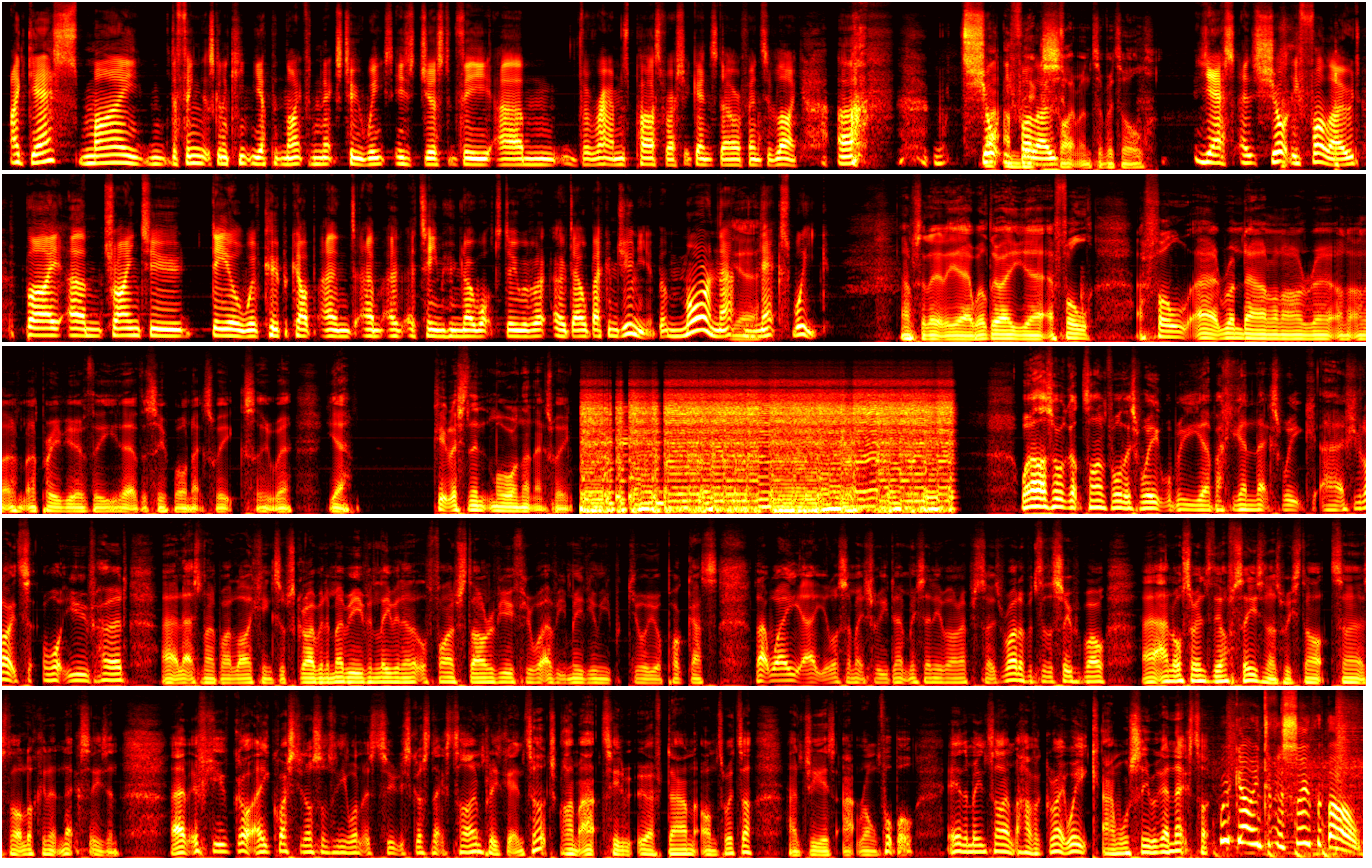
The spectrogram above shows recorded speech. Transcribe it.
I guess my the thing that's going to keep me up at night for the next two weeks is just the um, the Rams pass rush against our offensive line. Uh, shortly and the followed, excitement of it all. yes, it's shortly followed by um, trying to deal with Cooper Kupp and um, a, a team who know what to do with Odell Beckham Jr. But more on that Yeah. next week. Absolutely, yeah. We'll do a uh, a full a full uh, rundown on our uh, on, on a preview of the uh, of the Super Bowl next week. So uh, yeah, keep listening. More on that next week. Well, that's all we've got time for this week. We'll be uh, back again next week. Uh, if you've liked what you've heard, uh, let us know by liking, subscribing, and maybe even leaving a little five star review through whatever medium you procure your podcasts. That way, uh, you'll also make sure you don't miss any of our episodes right up until the Super Bowl uh, and also into the off season as we start uh, start looking at next season. Um, if you've got a question or something you want us to discuss next time, please get in touch. I'm at TWFDan on Twitter, and Gee is at Wrong Football. In the meantime, have a great week, and we'll see you again next time. We're going to the Super Bowl.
